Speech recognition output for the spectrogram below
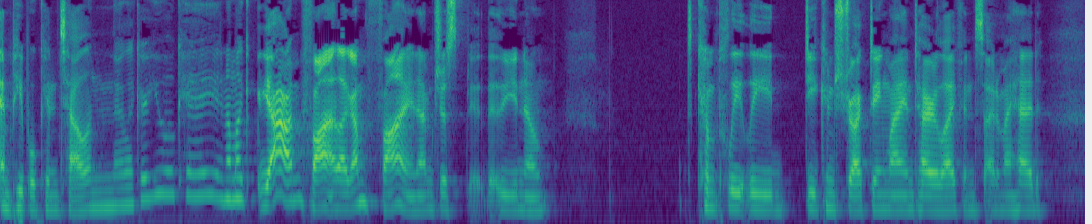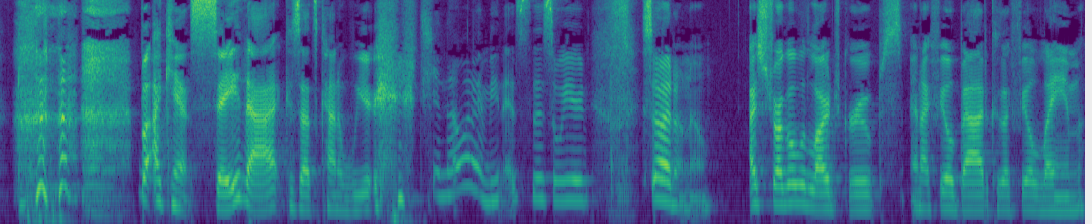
And people can tell and they're like, "Are you okay?" And I'm like, "Yeah, I'm fine. Like I'm fine. I'm just you know completely deconstructing my entire life inside of my head." but I can't say that because that's kind of weird. you know what I mean? It's this weird. So I don't know. I struggle with large groups and I feel bad because I feel lame.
